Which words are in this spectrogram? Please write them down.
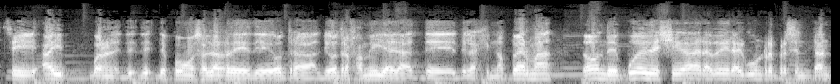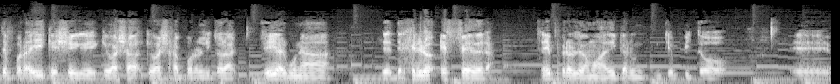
Sí, hay, bueno, después vamos a hablar de, otra de otra familia de la, de, la gimnosperma, donde puede llegar a haber algún representante por ahí que llegue, que vaya, que vaya por el litoral, ¿sí? Alguna del género efedra, pero le vamos a dedicar un, tiempito eh,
